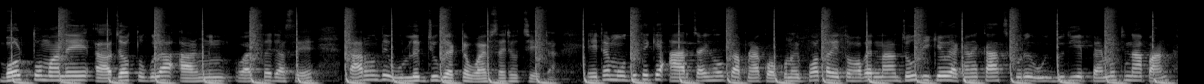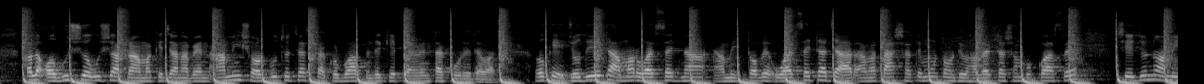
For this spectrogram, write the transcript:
বর্তমানে যতগুলা আর্নিং ওয়েবসাইট আছে, তার মধ্যে উল্লেখযোগ্য একটা ওয়েবসাইট হচ্ছে এটা। এটার মধ্যে থেকে আর যাই হোক, আপনারা কখনোই প্রতারিত হবেন না। যদি কেউ এখানে কাজ করে উইডু দিয়ে পেমেন্ট না পান, তাহলে অবশ্যই অবশ্যই আপনারা আমাকে জানাবেন। আমি সর্বোচ্চ চেষ্টা করব আপনাদেরকে পেমেন্টটা করে দেওয়ার। ওকে যদি এটা আমার ওয়েবসাইট না, আমি তবে ওয়েবসাইটটা যার, আমার তার সাথে মোটামুটি ভালো একটা সম্পর্ক আছে। সেই জন্য আমি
